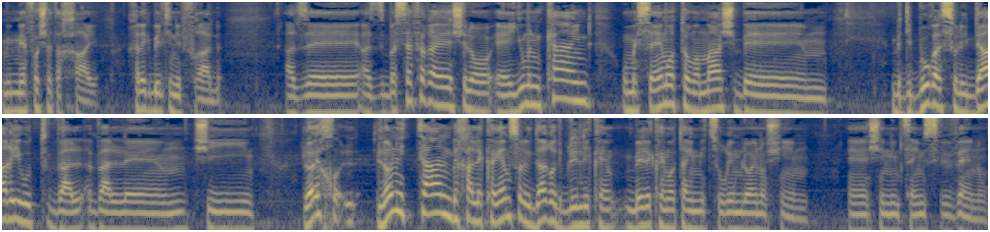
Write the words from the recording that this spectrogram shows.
מאיפה שאתה חי, חלק בלתי נפרד. אז, אה, אז בספר שלו, Humankind, הוא מסיים אותו ממש ב... בדיבור על סולידריות ועל, ועל uh, שהיא... לא, יכול, לא ניתן בכלל לקיים סולידריות בלי לקיים, בלי לקיים אותה עם יצורים לא אנושיים uh, שנמצאים סביבנו.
